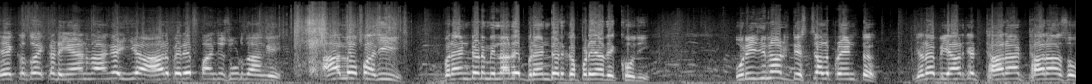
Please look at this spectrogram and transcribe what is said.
ਇੱਕ ਤੋਂ ਇੱਕ ਡਿਜ਼ਾਈਨ ਦਾਂਗੇ 1000 ਰੁਪਏ ਦੇ 5 ਸੂਟ ਦਾਂਗੇ। ਆਹ ਲੋ ਭਾਜੀ ਬ੍ਰਾਂਡਡ ਮਿਲਾਂ ਦੇ ਬ੍ਰਾਂਡਡ ਕੱਪੜੇ ਆ ਦੇਖੋ ਜੀ। ਓਰੀਜਨਲ ਡਿਜੀਟਲ ਪ੍ਰਿੰਟ ਜਿਹੜੇ ਬਾਜ਼ਾਰ 'ਚ 18 1800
